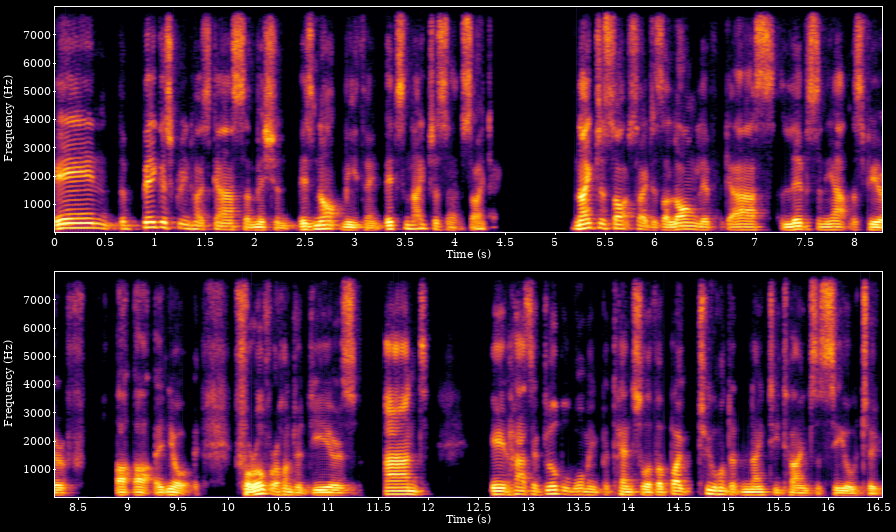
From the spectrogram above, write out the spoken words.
in the biggest greenhouse gas emission is not methane, it's nitrous oxide. Nitrous oxide is a long-lived gas, lives in the atmosphere of, uh, uh, you know, for over 100 years, and it has a global warming potential of about 290 times the CO2.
